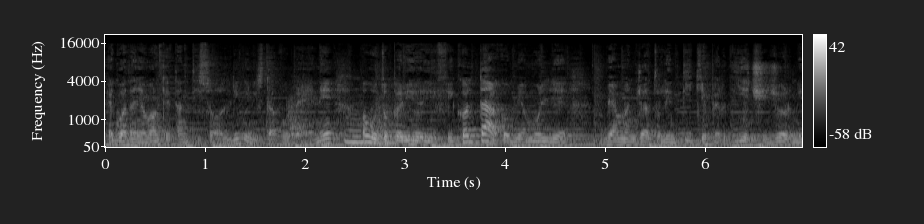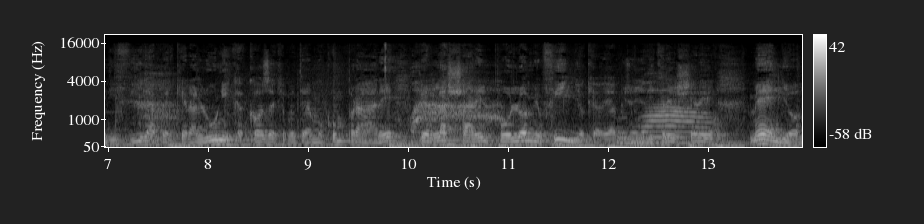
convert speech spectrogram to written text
e guadagnavo anche tanti soldi, quindi stavo bene. Ho avuto periodi di difficoltà, con mia moglie abbiamo mangiato lenticchie per 10 giorni di fila perché era l'unica cosa che potevamo comprare per lasciare il pollo a mio figlio che aveva bisogno di Wow. crescere meglio.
